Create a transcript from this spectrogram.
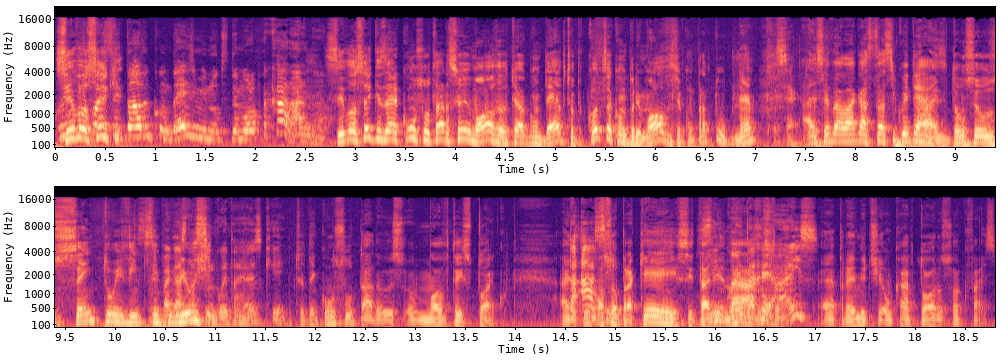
Se Creed você que- citado com 10 minutos, demorou pra caralho, né? Se você quiser consultar seu imóvel, ter algum débito, porque quando você compra imóvel, você compra tudo, né? Certo. Aí você vai lá gastar 50 reais. Então, seus Você 125 vai mil. gastar 50 reais que? Você tem que consultar, o, o imóvel tem histórico. Aí Tá, tem ah, passou pra quem, se tá 50 alienado. se- reais? É, pra emitir, é um cartório só que faz.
